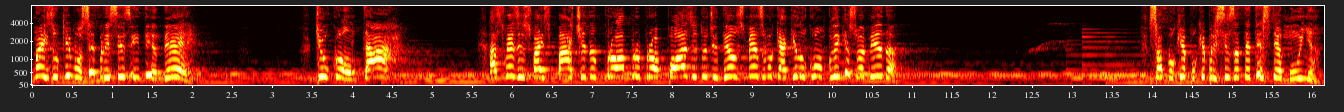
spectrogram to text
Mas o que você precisa entender que o contar às vezes faz parte do próprio propósito de Deus, mesmo que aquilo complique a sua vida. Sabe por quê? Porque precisa ter testemunha.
